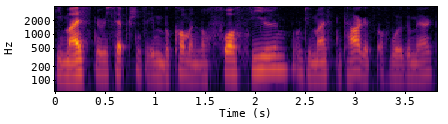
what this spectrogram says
die meisten Receptions eben bekommen, noch vor Thielen und die meisten Targets auch wohlgemerkt.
